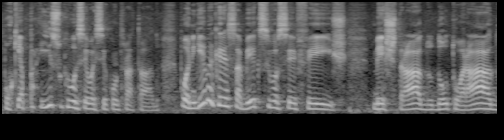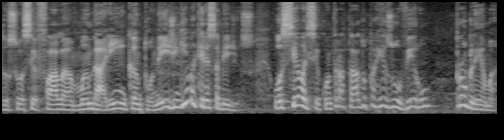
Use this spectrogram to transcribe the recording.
Porque é para isso que você vai ser contratado. Pô, ninguém vai querer saber que se você fez mestrado, doutorado, se você fala mandarim, cantonês, ninguém vai querer saber disso. Você vai ser contratado para resolver um problema.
